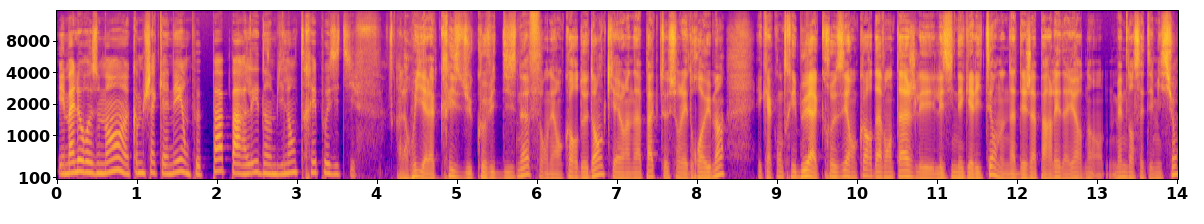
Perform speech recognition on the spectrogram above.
Et malheureusement, comme chaque année, on ne peut pas parler d'un bilan très positif. Alors oui, il y a la crise du Covid-19, on est encore dedans, qui a eu un impact sur les droits humains et qui a contribué à creuser encore davantage les, inégalités. On en a déjà parlé d'ailleurs même dans cette émission.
